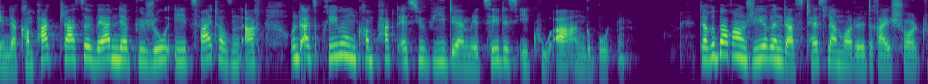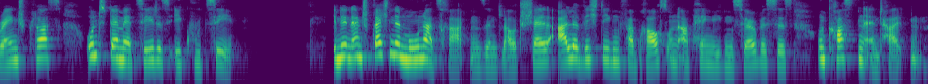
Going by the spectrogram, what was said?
In der Kompaktklasse werden der Peugeot E 2008 und als Premium-Kompakt-SUV der Mercedes EQA angeboten. Darüber rangieren das Tesla Model 3 Short Range Plus und der Mercedes EQC. In den entsprechenden Monatsraten sind laut Shell alle wichtigen verbrauchsunabhängigen Services und Kosten enthalten.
